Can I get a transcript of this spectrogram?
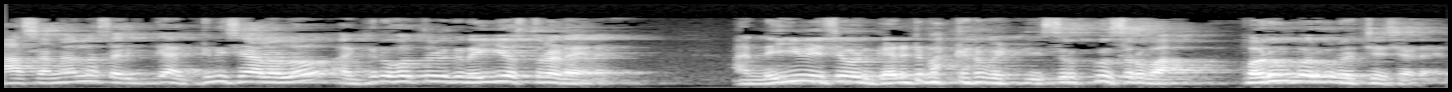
ఆ సమయంలో సరిగ్గా అగ్నిశాలలో అగ్నిహోత్రుడికి నెయ్యి వస్తున్నాడు ఆయన. ఆ నెయ్యి వేసేవాడు గరిట పక్కన పెట్టి సురుక్కు సురవ పరుగు పరుగును వచ్చేసాడు ఆయన.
